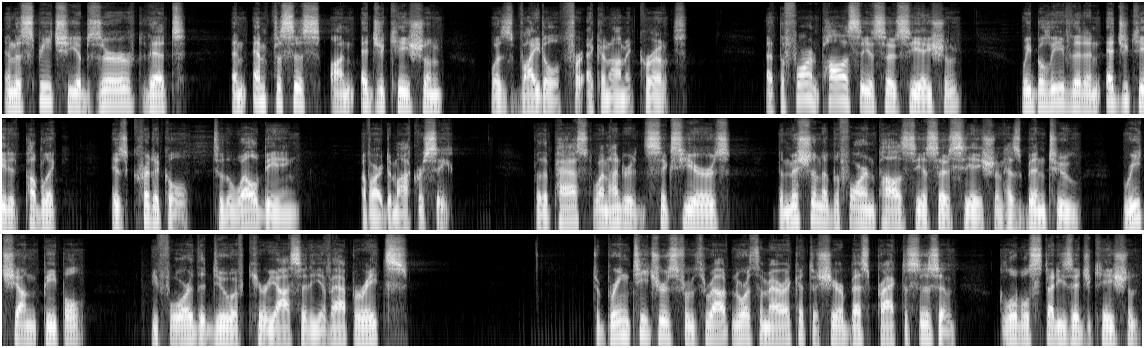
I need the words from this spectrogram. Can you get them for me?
In the speech, he observed that an emphasis on education was vital for economic growth. At the Foreign Policy Association, we believe that an educated public is critical to the well being of our democracy. For the past 106 years, the mission of the Foreign Policy Association has been to reach young people before the dew of curiosity evaporates, to bring teachers from throughout North America to share best practices in global studies education,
